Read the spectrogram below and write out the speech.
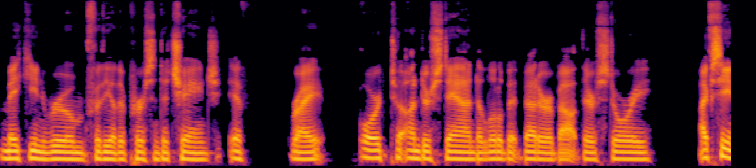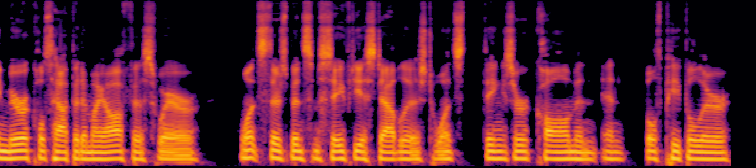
making room for the other person to change if right or to understand a little bit better about their story. I've seen miracles happen in my office where once there's been some safety established, once things are calm and, and both people are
